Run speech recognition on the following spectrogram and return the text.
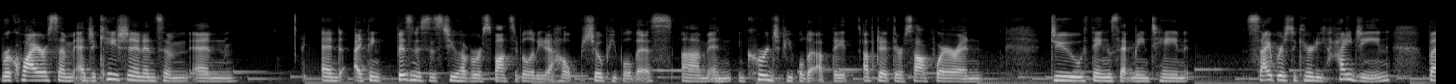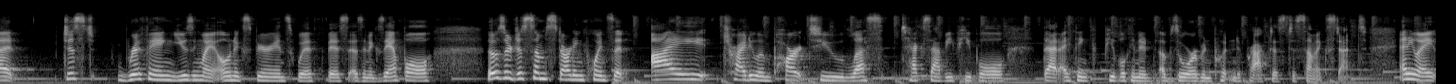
require some education and some and and I think businesses too have a responsibility to help show people this um, and encourage people to update update their software and do things that maintain cybersecurity hygiene. But just riffing, using my own experience with this as an example, those are just some starting points that I try to impart to less tech savvy people that I think people can absorb and put into practice to some extent. Anyway,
